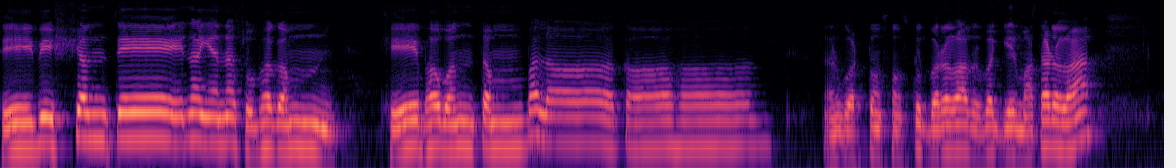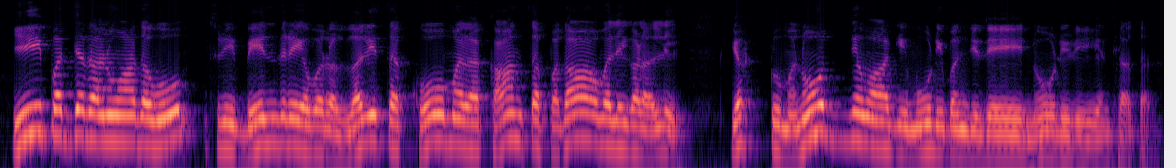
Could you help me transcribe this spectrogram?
सेविष्यन्ते नयनसुभगं खे भवन्तं बलाकाः। ನನಗೂ ಅಷ್ಟೊಂದು ಸಂಸ್ಕೃತ ಬರಲ್ಲ, ಅದ್ರ ಬಗ್ಗೆ ಏನು ಮಾತಾಡಲ್ಲ. ಈ ಪದ್ಯದ ಅನುವಾದವು ಶ್ರೀ ಬೇಂದ್ರೆಯವರ ಲಲಿತ ಕೋಮಲ ಕಾಂತ ಪದಾವಲಿಗಳಲ್ಲಿ ಎಷ್ಟು ಮನೋಜ್ಞವಾಗಿ ಮೂಡಿ ಬಂದಿದೆ ನೋಡಿರಿ ಅಂತ ಹೇಳ್ತಾರೆ.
